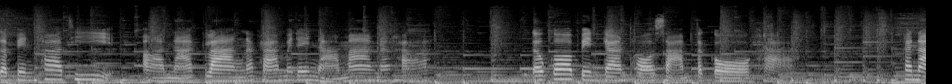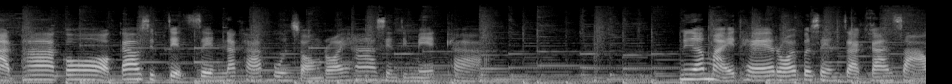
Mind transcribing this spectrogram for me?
จะเป็นผ้าที่หนากลางนะคะ ไม่ได้หนามากนะคะ แล้วก็เป็นการทอสามตะกอค่ะ ขนาดผ้าก็ 97 เซนนะคะคูณ 205 เซนติเมตรค่ะ เนื้อไหมแท้ร้อยเปอร์เซ็นจากการสาว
